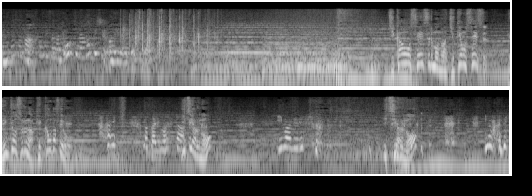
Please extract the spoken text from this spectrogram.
皆様3名様に大きな拍手お願いいたします。時間を制する者は受験を制す。勉強するな。結果を出せよ。はい、わかりました。い。つやるの？今です。いつやるの？今です。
